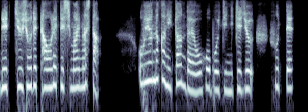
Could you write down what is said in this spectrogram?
熱中症で倒れてしまいました。お部屋の中にいたんだよ、ほぼ一日中。ふって、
